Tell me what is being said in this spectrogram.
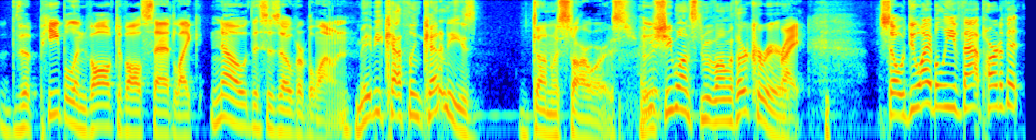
the people involved have all said, like, no, this is overblown. Maybe Kathleen Kennedy is done with Star Wars. Maybe she wants to move on with her career. Right. So, do I believe that part of it?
